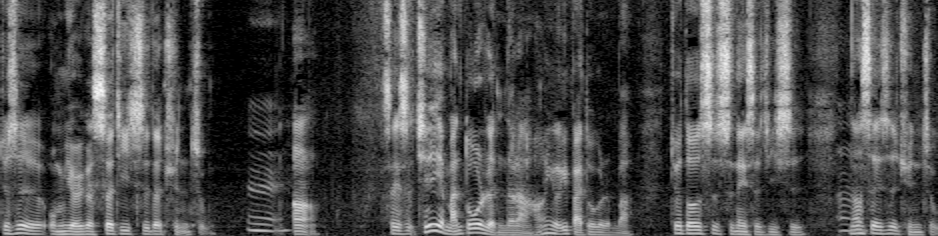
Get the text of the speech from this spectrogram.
就是我们有一个设计师的群组，嗯嗯，设计师其实也蛮多人的啦，好像有一百多个人吧，就都是室内设计师，然后设计师群组，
